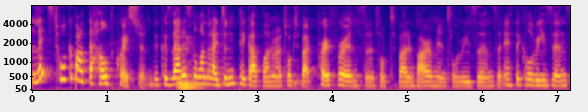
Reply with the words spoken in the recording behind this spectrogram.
let's talk about the health question because that mm. is the mm. one that I didn't pick up on when I talked about preference and I talked about environmental reasons and ethical reasons.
